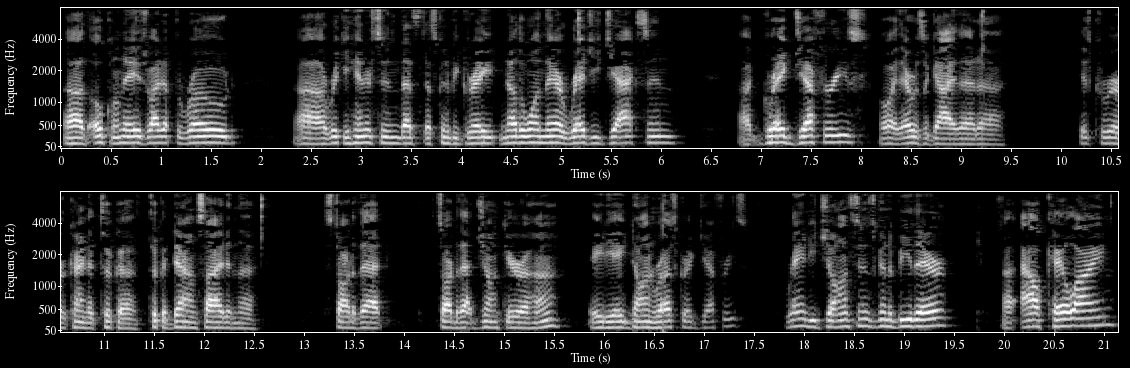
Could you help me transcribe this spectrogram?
Uh, the Oakland A's right up the road. Uh, Rickey Henderson, that's, that's going to be great. Another one there, Reggie Jackson. Uh, Gregg Jefferies. Boy, there was a guy that, uh, his career kind of took a, took a downside in the start of that Start of that junk era, huh? 88 Don Russ, Gregg Jefferies. Randy Johnson is going to be there. Uh, Al Kaline,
